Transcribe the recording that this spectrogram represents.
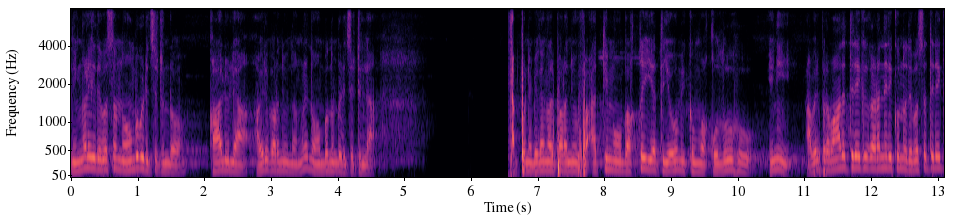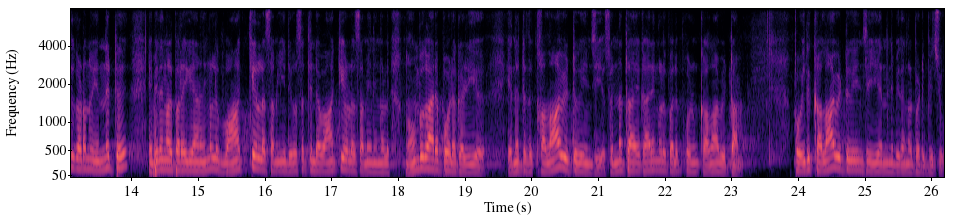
നിങ്ങൾ ഈ ദിവസം നോമ്പ് പിടിച്ചിട്ടുണ്ടോ? കാലുല അവർ പറഞ്ഞു ഞങ്ങൾ നോമ്പൊന്നും പിടിച്ചിട്ടില്ല. അപ്പോൾ നബിതങ്ങൾ പറഞ്ഞു യോമിക്കും വക്കുലൂഹു ഇനി അവർ പ്രഭാതത്തിലേക്ക് കടന്നിരിക്കുന്നു ദിവസത്തിലേക്ക് കടന്നു എന്നിട്ട് നബിതങ്ങൾ പറയുകയാണ് നിങ്ങൾ ബാക്കിയുള്ള സമയം ഈ ദിവസത്തിന്റെ ബാക്കിയുള്ള സമയം നിങ്ങൾ നോമ്പുകാരെ പോലെ കഴിയുക എന്നിട്ട് ഇത് കലാവിട്ടുകയും ചെയ്യുക സുന്നത്തായ കാര്യങ്ങൾ പലപ്പോഴും കലാവിട്ടാം അപ്പോൾ ഇത് കലാവിട്ടുകയും ചെയ്യുക എന്ന് നിബിതങ്ങൾ പഠിപ്പിച്ചു.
